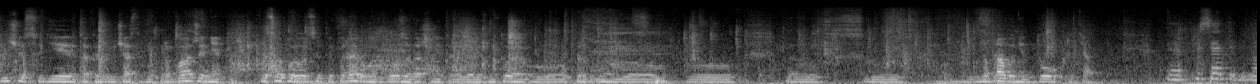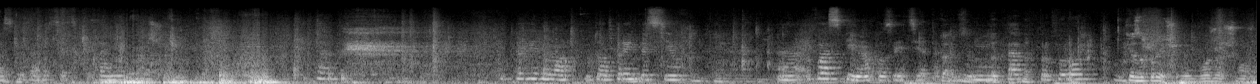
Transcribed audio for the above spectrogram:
слідчої судді, так і учасників провадження, просив оголосити перерву до завершення тривоги з метою в направленні до укриття. Е, Присядьте, будь ласка, зараз я це питання вирішу. Так. Відповідно до приписів, е, у вас спільна позиція, так розумію, так. прокурор. Я заперечую, вважаю, що можна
